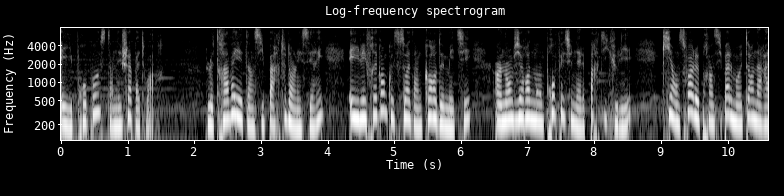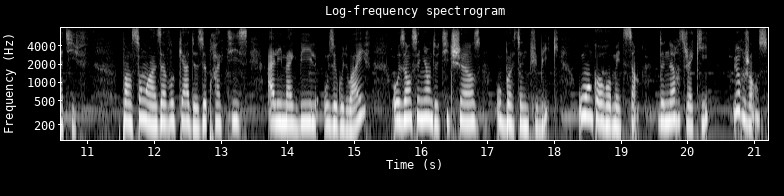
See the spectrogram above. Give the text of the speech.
et y proposent un échappatoire. Le travail est ainsi partout dans les séries et il est fréquent que ce soit un corps de métier, un environnement professionnel particulier, qui en soit le principal moteur narratif. Pensons aux avocats de The Practice, Ali McBeal ou The Good Wife, aux enseignants de Teachers ou Boston Public, ou encore aux médecins de Nurse Jackie, Urgence,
